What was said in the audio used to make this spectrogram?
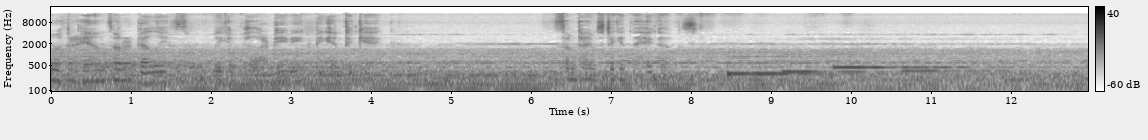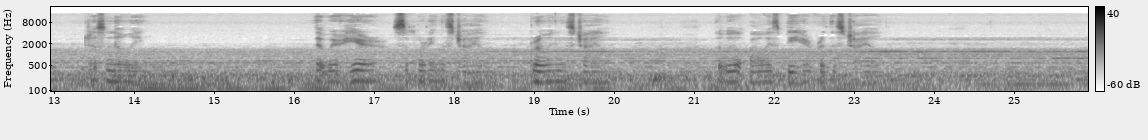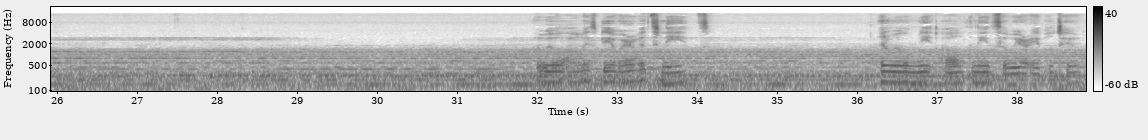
With our hands on our bellies, we can feel our baby begin to kick. Sometimes to get the hiccups. Just knowing that we're here supporting this child, growing this child, that we will always be here for this child. Be aware of its needs and we will meet all the needs that we are able to.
